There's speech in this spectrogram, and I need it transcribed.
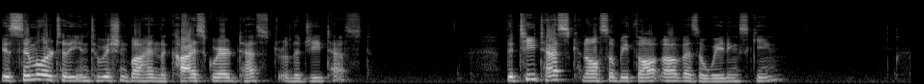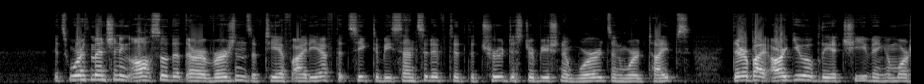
is similar to the intuition behind the chi-squared test or the g-test. The t-test can also be thought of as a weighting scheme. It's worth mentioning also that there are versions of TF-IDF that seek to be sensitive to the true distribution of words and word types, thereby arguably achieving a more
